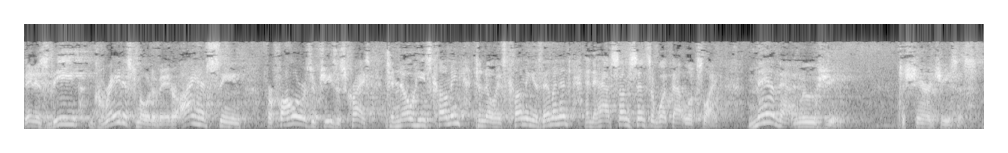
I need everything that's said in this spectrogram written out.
It is the greatest motivator I have seen for followers of Jesus Christ to know He's coming, to know His coming is imminent, and to have some sense of what that looks like. Man, that moves you to share Jesus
